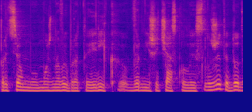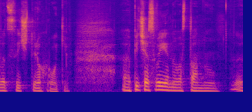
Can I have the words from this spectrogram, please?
При цьому можна вибрати рік, верніше час, коли служити, до 24 років. Е, Під час воєнного стану е,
